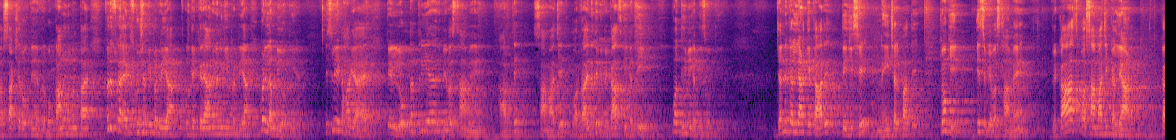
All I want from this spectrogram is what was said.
हस्ताक्षर होते हैं, फिर वो कानून बनता है, फिर उसका एग्जीक्यूशन की प्रक्रिया, उसके क्रियान्वयन की प्रक्रिया बड़ी लंबी होती है। इसलिए कहा गया है कि लोकतंत्रीय व्यवस्था में आर्थिक, सामाजिक और राजनीतिक विकास की गति बहुत धीमी गति से होती है। जन कल्याण के कार्य तेज़ी से नहीं चल पाते, क्योंकि इस व्यवस्था में विकास और सामाजिक कल्याण का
